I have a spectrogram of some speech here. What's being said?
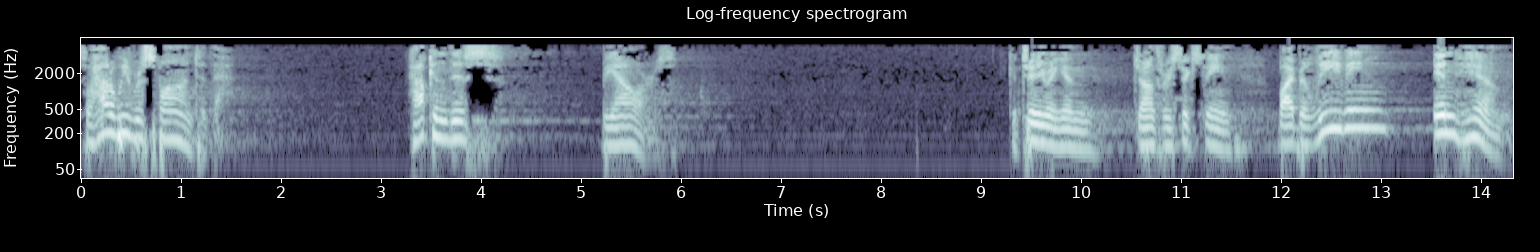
So how do we respond to that? How can this be ours? Continuing in John 3:16, by believing in him.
